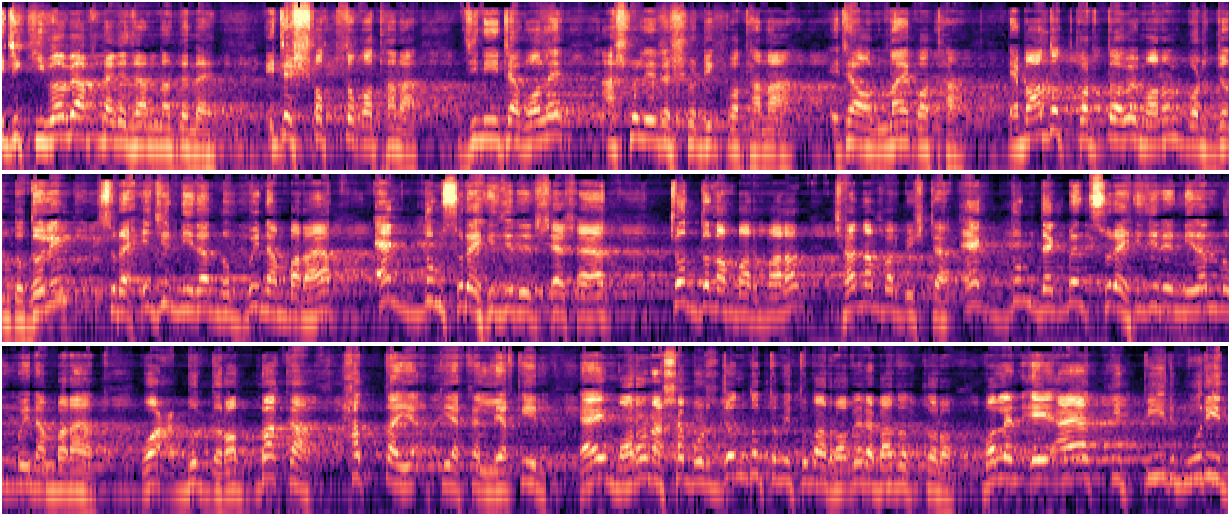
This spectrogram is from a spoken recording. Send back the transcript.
এটি কীভাবে আপনাকে জান্নাতে নেয়, এটা সত্য কথা না। যিনি এটা বলে, আসলে এটা সঠিক কথা না। এটা অন্যায় কথা। এবাদত করতে হবে মরণ পর্যন্ত। দলিল, সুরা হিজির নিরানব্বই নাম্বার আয়াত, একদম সুরা হিজিরের শেষ আয়াত, চোদ্দ নম্বর বারাত, ছয় নম্বর বিশটা একদম দেখবেন সুরা হিজিরের নিরানব্বই নাম্বার আয়াত ও আবুদ রব্বাকা হাত্তা ইয়াতিয়াকাল ইয়াকিন। এই মরণ আসা পর্যন্ত তুমি তোমার রবের আবাদত করো। বলেন, এই আয়াত কি পীর মুরিদ?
